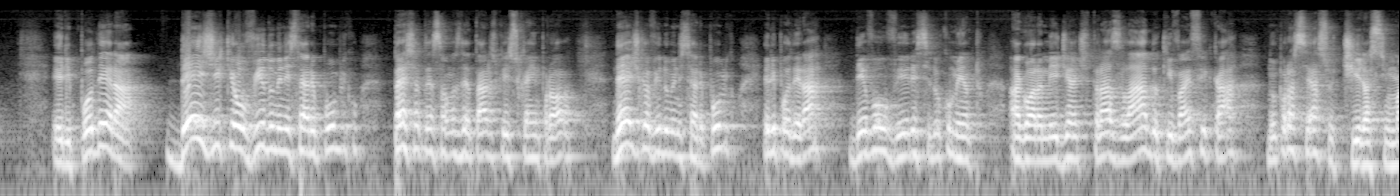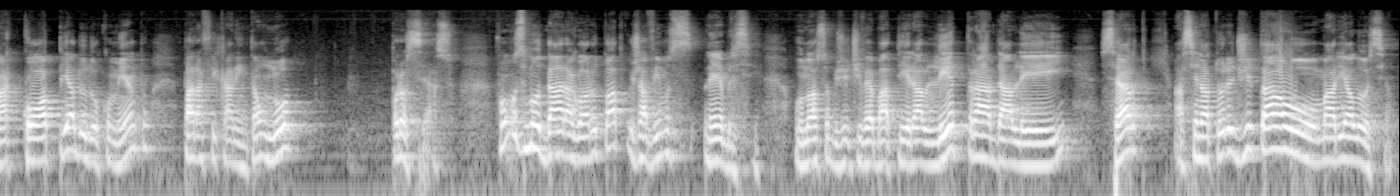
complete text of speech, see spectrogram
ele poderá, desde que ouvido o Ministério Público, preste atenção nos detalhes, porque isso cai em prova, desde que ouvido o Ministério Público, ele poderá devolver esse documento. Agora, mediante traslado que vai ficar no processo, tira-se uma cópia do documento para ficar então no processo. Vamos mudar agora o tópico, já vimos, lembre-se, o nosso objetivo é bater a letra da lei, certo? Assinatura digital, Maria Lúcia,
